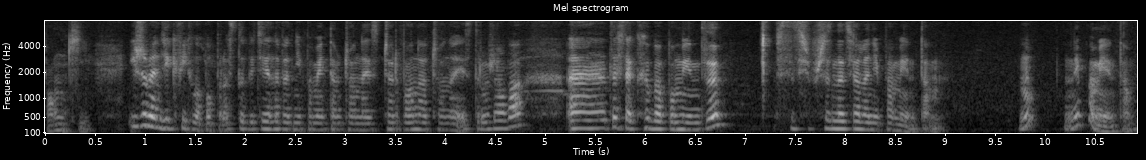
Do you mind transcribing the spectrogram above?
pąki. I że będzie kwitła po prostu. Wiecie, ja nawet nie pamiętam, czy ona jest czerwona, czy ona jest różowa. E, coś tak chyba pomiędzy. Wstyd się przyznać, ale nie pamiętam. No, nie pamiętam.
